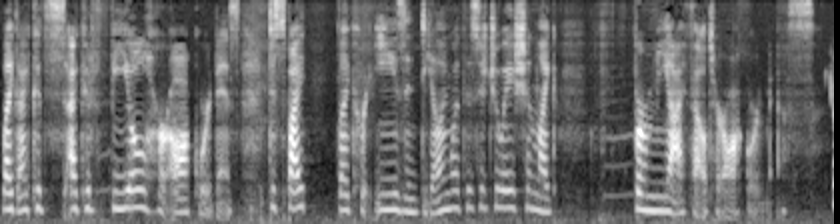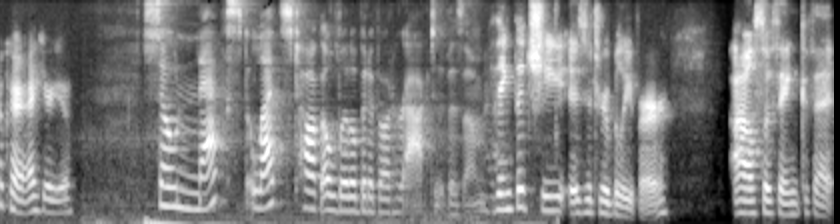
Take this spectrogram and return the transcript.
Like I could I could feel her awkwardness despite like her ease in dealing with the situation. Like for me, I felt her awkwardness. Okay, I hear you. So, next, let's talk a little bit about her activism. I think that she is a true believer. I also think that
